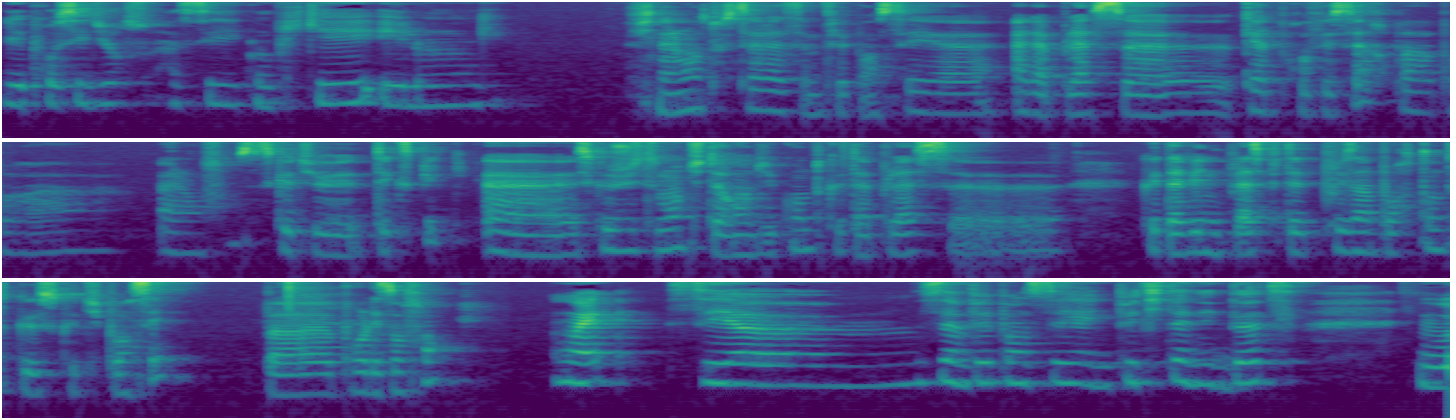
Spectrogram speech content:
les procédures sont assez compliquées et longues. Finalement, tout ça, là, ça me fait penser euh, à la place euh, qu'a le professeur par rapport à, à l'enfance. Est-ce que tu t'expliques Est-ce que justement tu t'es rendu compte que ta place, que tu avais une place peut-être plus importante que ce que tu pensais pas pour les enfants? Ouais, c'est, ça me fait penser à une petite anecdote où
